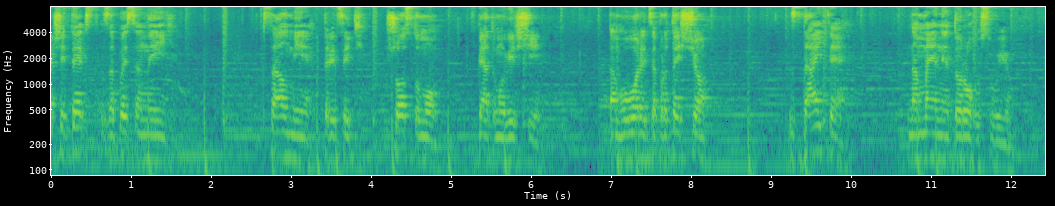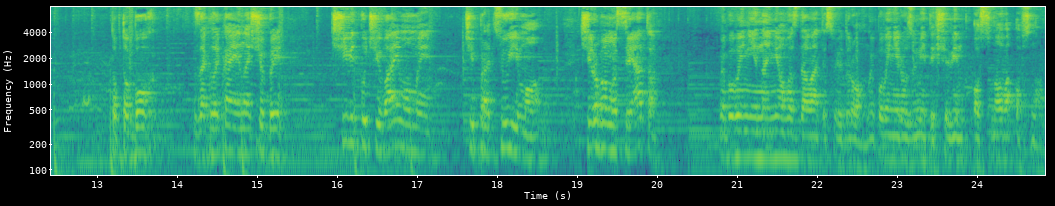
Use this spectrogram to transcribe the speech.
Перший текст записаний в Псалмі 36, в 5 вірші. Там говориться про те, що здайте на мене дорогу свою. Тобто Бог закликає нас, щоб чи відпочиваємо ми, чи працюємо, чи робимо свято, ми повинні на нього здавати свою дорогу. Ми повинні розуміти, що він основа основ.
